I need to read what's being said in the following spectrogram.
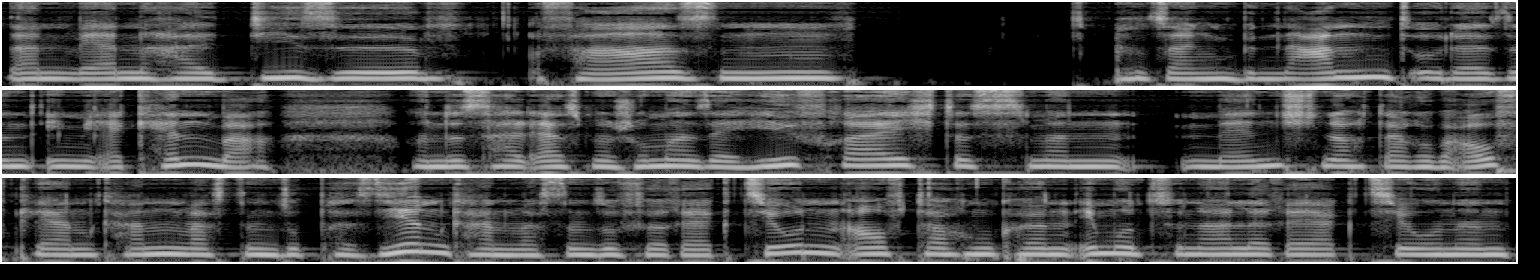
dann werden halt diese Phasen sozusagen benannt oder sind irgendwie erkennbar. Und das ist halt erstmal schon mal sehr hilfreich, dass man Menschen auch darüber aufklären kann, was denn so passieren kann, was denn so für Reaktionen auftauchen können, emotionale Reaktionen,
